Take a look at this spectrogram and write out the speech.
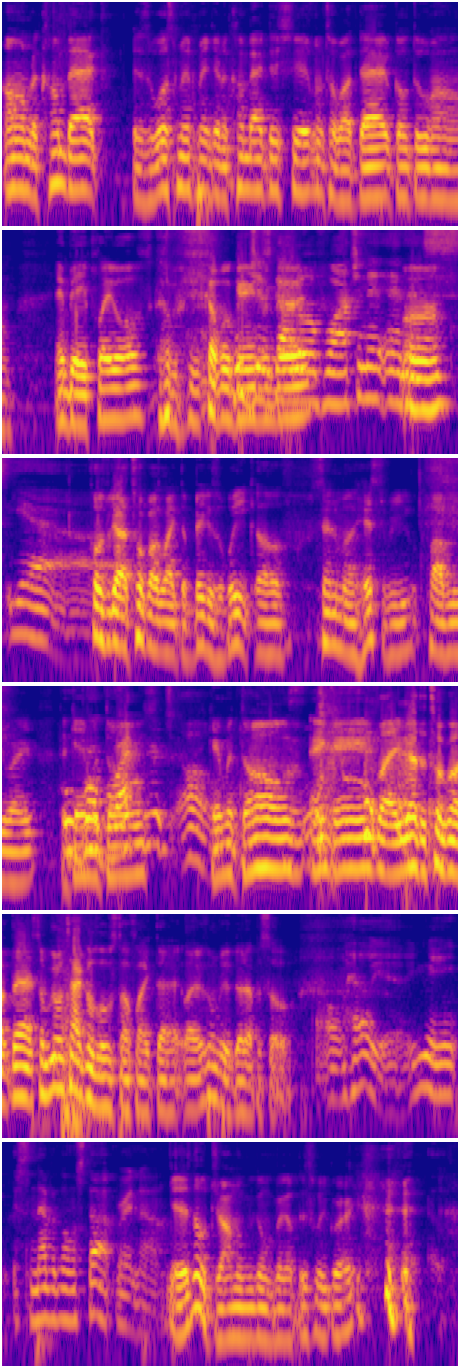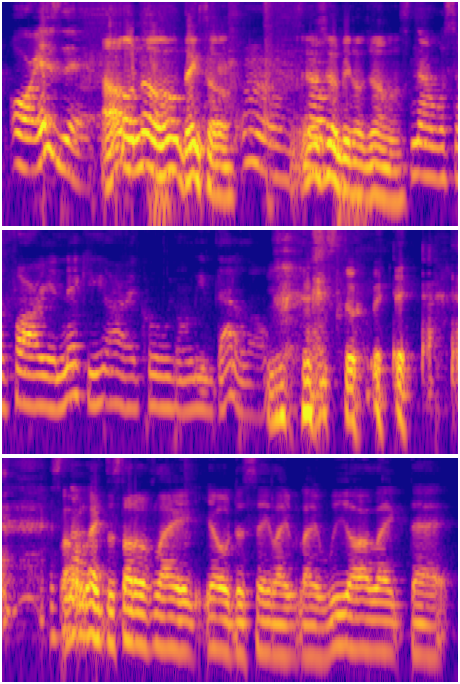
um, the comeback is Will Smith making a comeback this year. We're gonna talk about that, go through, um, NBA playoffs, couple, these couple we games. just got good. off watching it, and Uh-huh. it's yeah. Of course, we gotta talk about like the biggest week of cinema history, probably, right? The Who Game of Thrones. Oh, Game of Thrones, and games. like we have to talk about that. So we're gonna tackle a little stuff like that. Like it's gonna be a good episode. oh hell yeah! You ain't. It's never gonna stop right now. Yeah, there's no drama we're gonna bring up this week, right? Or is there? oh no, I don't think so. Mm, There no, shouldn't be no drama. it's none with Safaree and Nicki. All right, cool. We're gonna leave that alone. Stupid. It's So I would like to start off like yo to say like like we are like that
